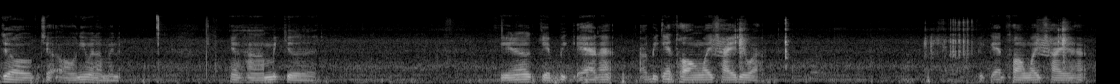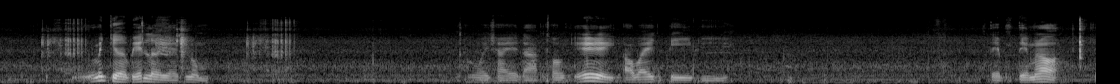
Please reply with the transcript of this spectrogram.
เดี๋ยวจะเอานี่มาทำไมเนี่ยยังหาไม่เจอเลยโอเคนะเก็บบิ๊กแอนฮะเอาบิ๊กแอนทองไว้ใช้ดีกว่าบิ๊กแอนทองไว้ใช้นะฮะไม่เจอเพชรเลยอะพี่หนุ่มทองไว้ใช้ดาบทองเอ้ยเอาไว้ตีผีเต็มเต็มแล้วโอเค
